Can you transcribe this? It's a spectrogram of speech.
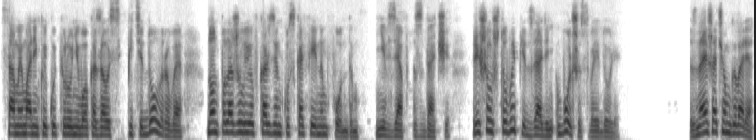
Самой маленькой купюрой у него оказалась пятидолларовая, но он положил ее в корзинку с кофейным фондом, не взяв сдачи. Решил, что выпьет за день больше своей доли. «Знаешь, о чем говорят?»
